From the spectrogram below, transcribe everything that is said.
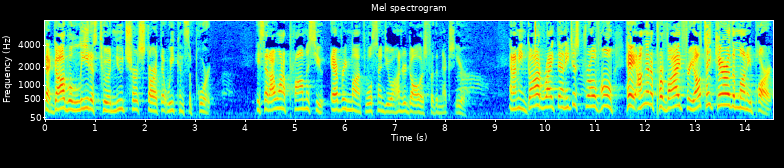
that God will lead us to a new church start that we can support. He said, I want to promise you every month we'll send you $100 for the next year. And I mean, God, right then, He just drove home. Hey, I'm going to provide for you. I'll take care of the money part.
